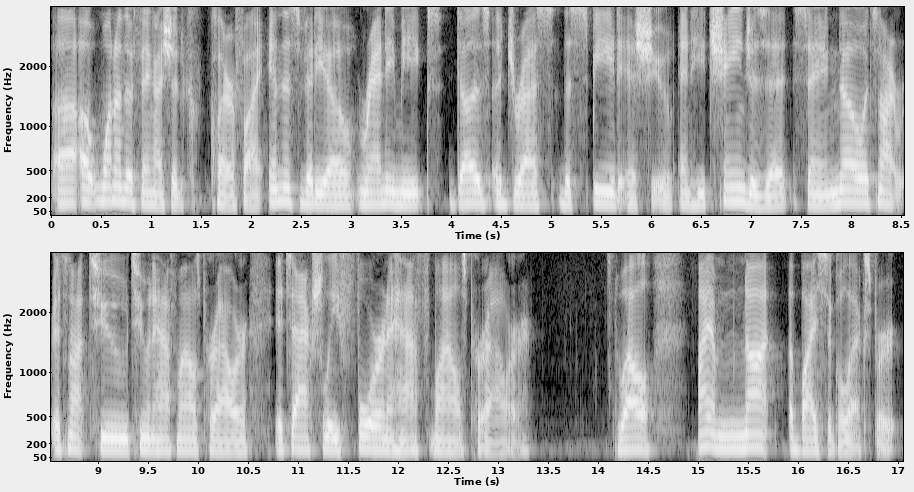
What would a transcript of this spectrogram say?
Uh, uh, one other thing I should clarify in this video, Randy Meeks does address the speed issue, and he changes it, saying no, it's not. It's not two two and a half miles per hour. It's actually four and a half miles per hour. Well, I am not a bicycle expert.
